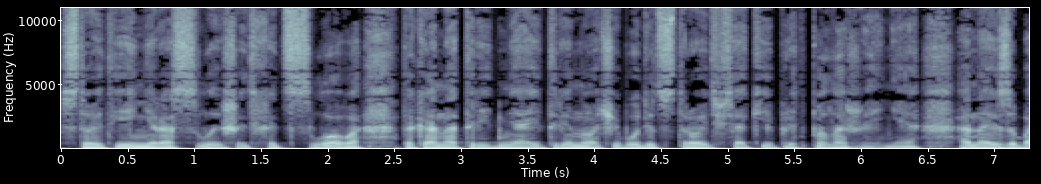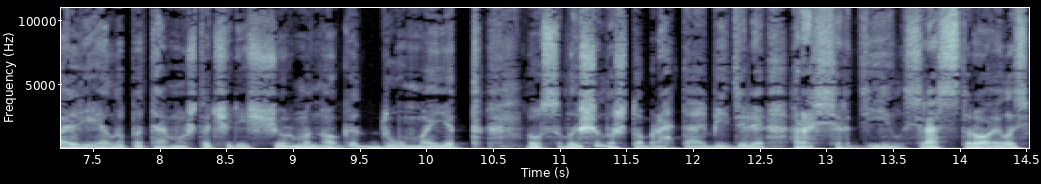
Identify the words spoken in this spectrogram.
Стоит ей не расслышать хоть слово, так она три дня и три ночи будет строить всякие предположения. Она и заболела, потому что чересчур много думает. Услышала, что брата обидели, рассердилась, расстроилась.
